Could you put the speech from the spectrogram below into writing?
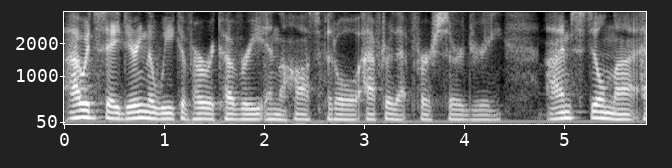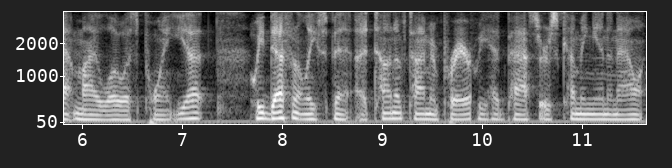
i would say during the week of her recovery in the hospital after that first surgery i'm still not at my lowest point yet we definitely spent a ton of time in prayer. We had pastors coming in and out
